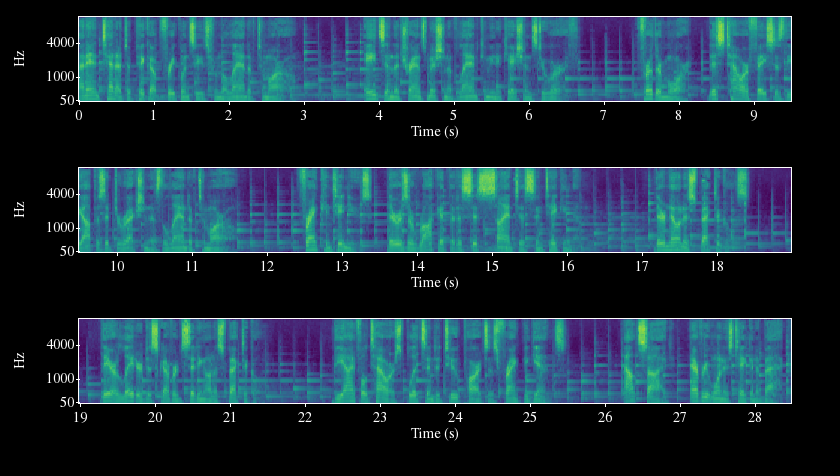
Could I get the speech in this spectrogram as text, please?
an antenna to pick up frequencies from the land of tomorrow. Aids in the transmission of land communications to Earth. Furthermore, this tower faces the opposite direction as the land of tomorrow. Frank continues, there is a rocket that assists scientists in taking them. They're known as spectacles. They are later discovered sitting on a spectacle. The Eiffel Tower splits into two parts as Frank begins. Outside, everyone is taken aback.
